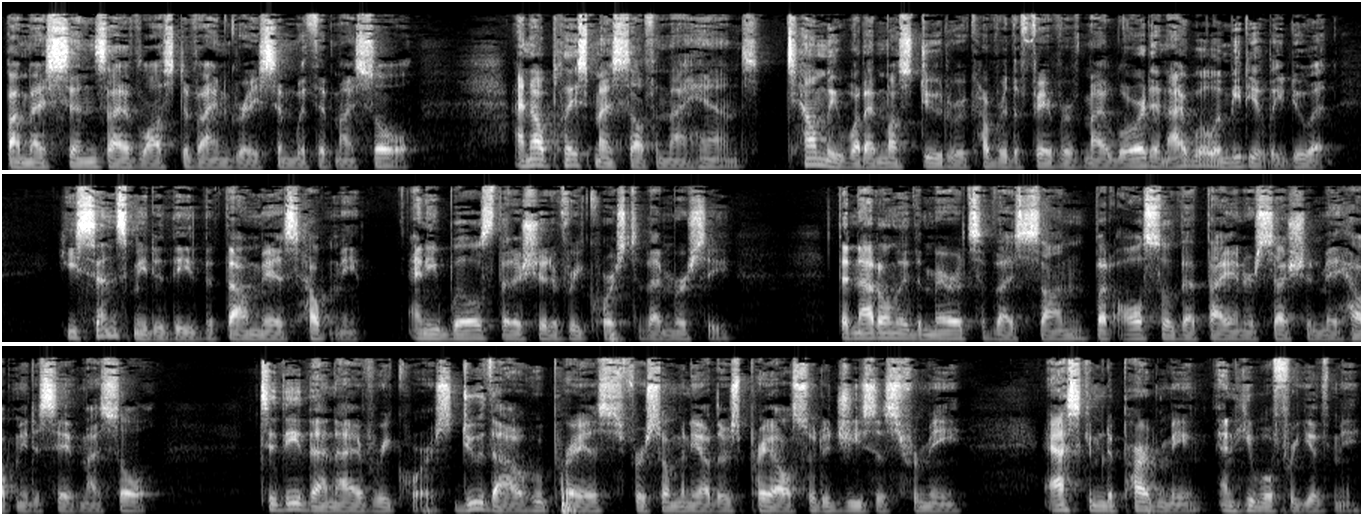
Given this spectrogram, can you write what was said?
By my sins I have lost divine grace, and with it my soul. I now place myself in thy hands. Tell me what I must do to recover the favor of my Lord, and I will immediately do it. He sends me to thee that thou mayest help me, and he wills that I should have recourse to thy mercy, that not only the merits of thy Son, but also that thy intercession may help me to save my soul. To thee then I have recourse. Do thou, who prayest for so many others, pray also to Jesus for me. Ask him to pardon me, and he will forgive me.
